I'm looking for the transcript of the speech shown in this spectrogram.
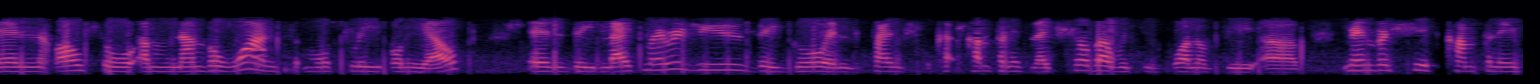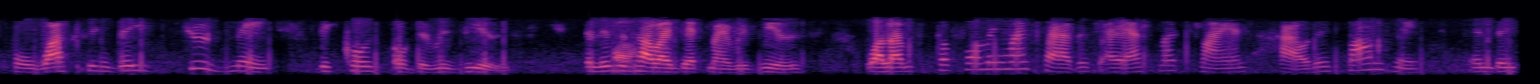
and also I'm number one mostly on Yelp. And they like my reviews. They go and find companies like Shoba, which is one of the uh, membership companies for waxing. They choose me because of the reviews and this is how I get my reviews. While I'm performing my service, I ask my clients how they found me, and they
